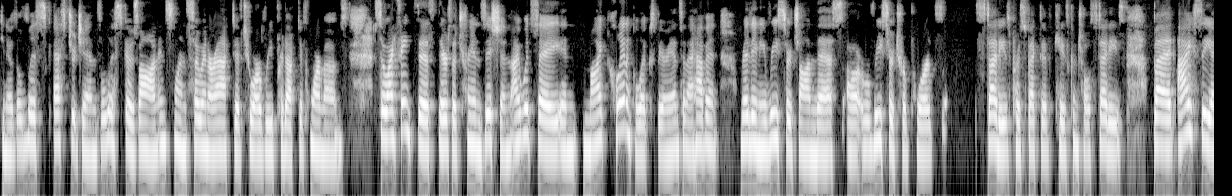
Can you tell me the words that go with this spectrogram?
you know, the list, estrogens, the list goes on. Insulin's so interactive to our reproductive hormones. So I think this, there's a transition. I would say in my clinical experience, and I haven't read any research on this uh, research reports, studies, prospective case control studies. But I see a,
